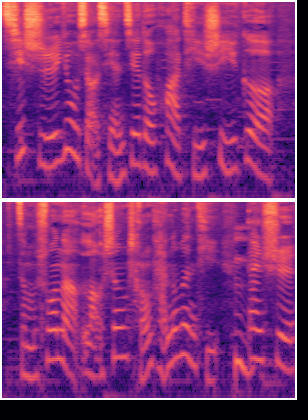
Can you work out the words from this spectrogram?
其实幼小衔接的话题是一个怎么说呢，老生常谈的问题。但是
